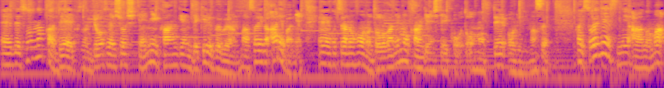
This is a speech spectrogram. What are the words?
えー、で、その中で、その行政書試験に還元できる部分、まあ、それがあればね、えー、こちらの方の動画にも還元していこうと思っております。はい、それでですね、あの、ま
